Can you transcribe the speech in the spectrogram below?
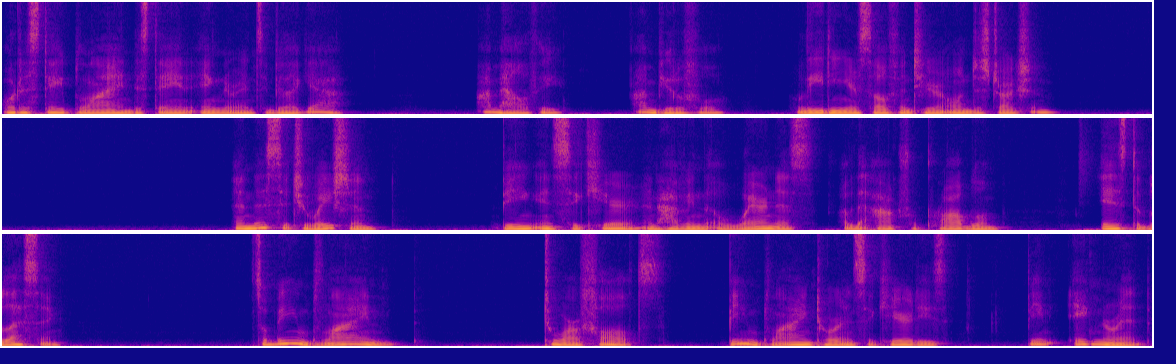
Or to stay blind, to stay in ignorance and be like, yeah, I'm healthy, I'm beautiful, leading yourself into your own destruction? In this situation, being insecure and having the awareness of the actual problem is the blessing. So, being blind to our faults, being blind to our insecurities, being ignorant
